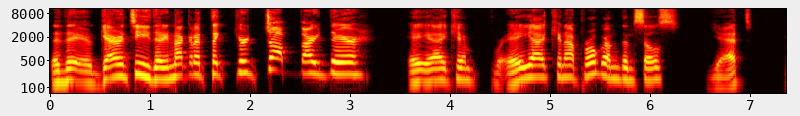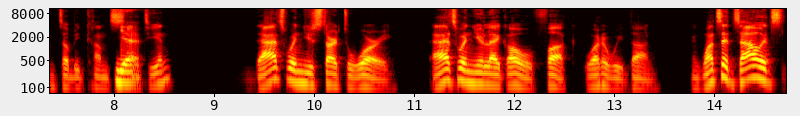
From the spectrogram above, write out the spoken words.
They, they guarantee they're not gonna take your job right there. AI can AI cannot program themselves yet until it becomes Yeah. sentient. That's when you start to worry. That's when you're like, oh fuck, what have we done? And once it's out, it's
